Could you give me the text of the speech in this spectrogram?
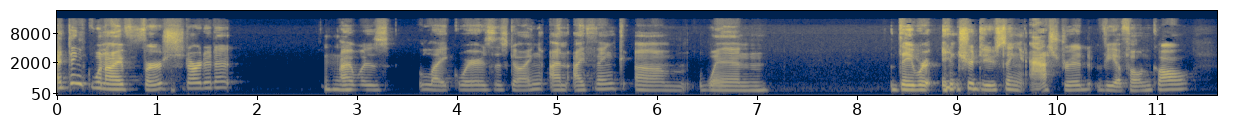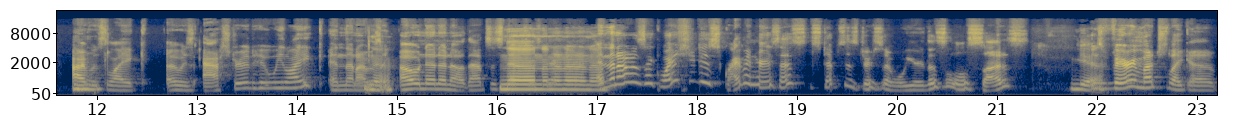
I think when I first started it, Mhm. I was like, where is this going? And I think um, when they were introducing Astrid via phone call, I Mhm. was like, oh, is Astrid who we like? And then I was No. like, oh, no, no, no, that's a No, stepsister. no, no, no, no, no. And then I was like, why is she describing her as stepsister so weird? That's a little sus. yeah. It's very much like a,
